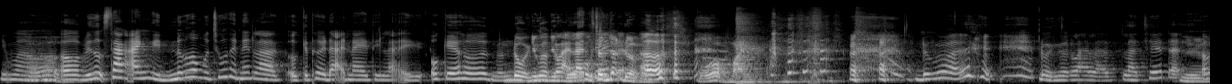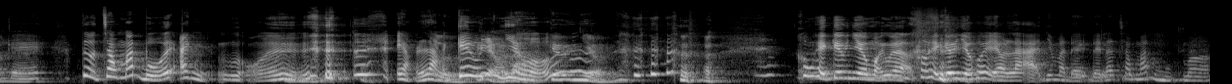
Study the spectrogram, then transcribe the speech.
Nhưng mà Ờ. ờ, ví dụ sang anh thì nữ hơn một chút thế nên là ở cái thời đại này thì lại ok hơn, đổi nhưng, ngược nhưng lại bố là không chết chấp nhận được Ờ, bố bảo mày đúng rồi. đổi ngược lại là là chết đấy. Yeah. Ok. Từ trong mắt bố ấy anh ôi, ẻo lả Ừ, kêu lả, nhiều. kêu nhiều Không hề kêu nhiều mọi người ạ, không hề kêu nhiều, không hề ẻo lạ nhưng mà đấy đấy là trong mắt mà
